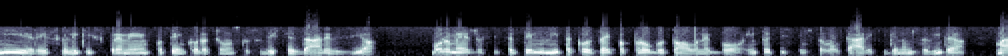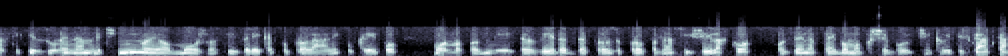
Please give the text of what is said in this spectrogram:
ni res velikih sprememb potem, ko računsko sodišče izda revizijo. Moram reči, da sicer temu ni tako, zdaj pa prav gotovo ne bo. In to je tisti instrumentari, ki ga nam zavidajo. Marsik je zunaj namreč nimajo možnosti izrekati popravljalnih ukrepov, moramo pa mi vedeti, da pravzaprav pri nas jih že lahko, od zdaj naprej bomo pa še bolj učinkoviti. Skratka,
